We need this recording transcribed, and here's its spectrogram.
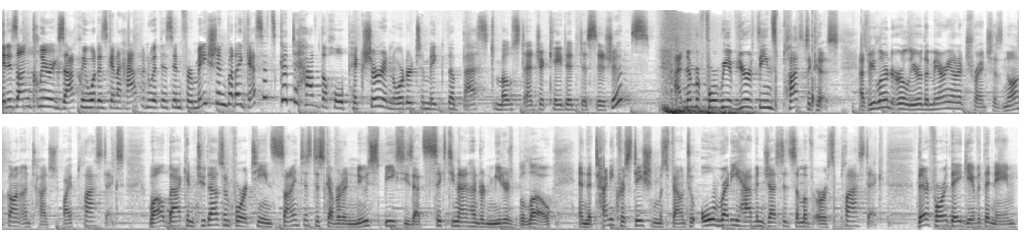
It is unclear exactly what is going to happen with this information, but I guess it's good to have the whole picture in order to make the best, most educated decisions. At number 4 we have Eurythenes plasticus. As we learned earlier, the Mariana Trench has not gone untouched by plastics. Well, back in 2014, scientists discovered a new species at 6,900 meters below and the tiny crustacean was found to already have ingested some of Earth's plastic. Therefore, they gave it the name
